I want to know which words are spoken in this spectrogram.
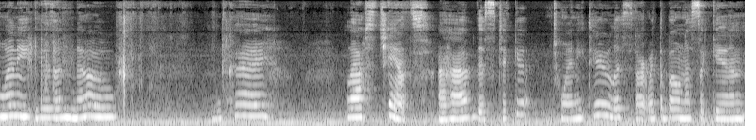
20 is a no. Okay. Last chance. I have this ticket 22. Let's start with the bonus again.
